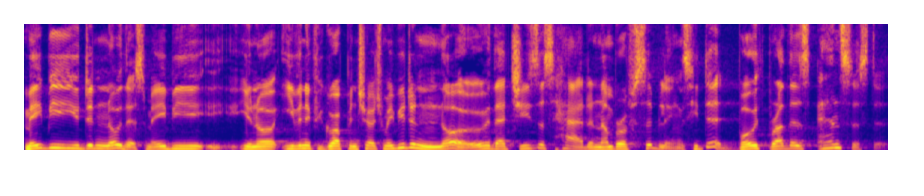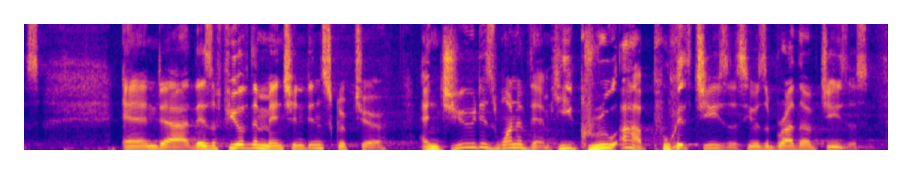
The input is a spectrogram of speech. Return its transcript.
Maybe you didn't know this. Maybe, you know, even if you grew up in church, maybe you didn't know that Jesus had a number of siblings. He did, both brothers and sisters. And uh, there's a few of them mentioned in scripture. And Jude is one of them. He grew up with Jesus. He was a brother of Jesus.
